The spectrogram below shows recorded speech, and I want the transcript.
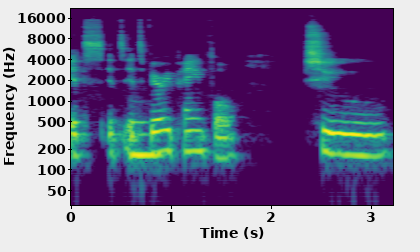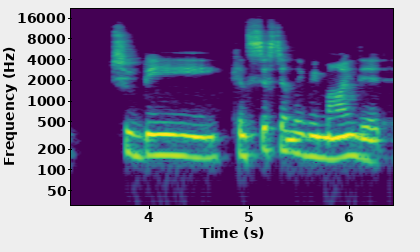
It's it's it's mm. very painful to to be consistently reminded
